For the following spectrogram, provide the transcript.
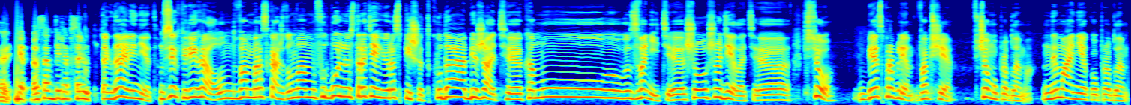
Э, Нет, на самом деле абсолютно. Тогда или нет? Он всех переиграл. Он вам расскажет, он вам футбольную стратегию распишет. Куда бежать, э, кому звонить, э, что что делать. Все, без проблем. Вообще. В чому проблема? Немає ніякого проблем.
